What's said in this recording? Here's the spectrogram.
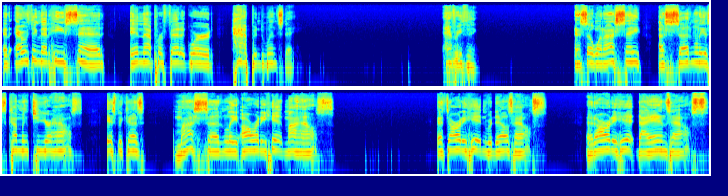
and everything that he said in that prophetic word happened Wednesday. Everything. And so when I say a suddenly is coming to your house, it's because my suddenly already hit my house. It's already hit Riddell's house. It already hit Diane's house.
